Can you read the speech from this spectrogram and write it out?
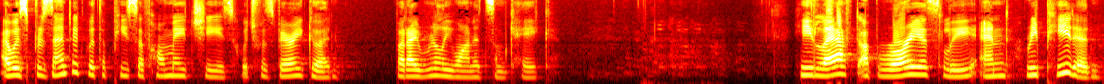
I was presented with a piece of homemade cheese, which was very good, but I really wanted some cake. he laughed uproariously and repeated,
